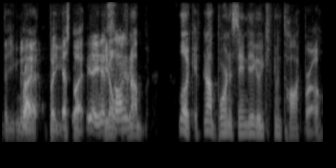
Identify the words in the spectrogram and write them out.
that you can do Right. that. But guess what? Yeah, you don't. Not, look, if you're not born in San Diego, you can't even talk, bro.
